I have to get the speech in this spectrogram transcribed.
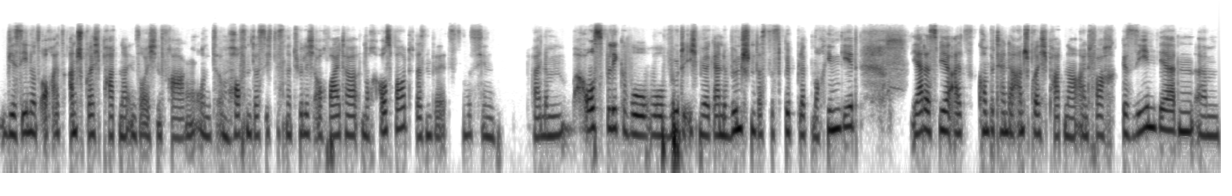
wir sehen uns auch als Ansprechpartner in solchen Fragen und ähm, hoffen, dass sich das natürlich auch weiter noch ausbaut. Da sind wir jetzt ein bisschen bei einem Ausblick, wo, wo würde ich mir gerne wünschen, dass das BibLab noch hingeht. Ja, dass wir als kompetenter Ansprechpartner einfach gesehen werden. Ähm,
